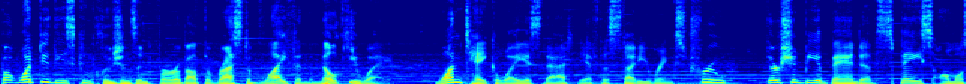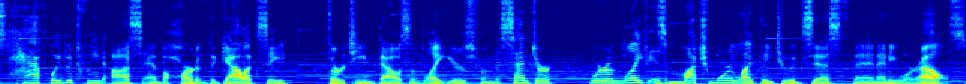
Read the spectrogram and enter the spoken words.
But what do these conclusions infer about the rest of life in the Milky Way? One takeaway is that, if the study rings true, there should be a band of space almost halfway between us and the heart of the galaxy, 13,000 light years from the center, wherein life is much more likely to exist than anywhere else.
